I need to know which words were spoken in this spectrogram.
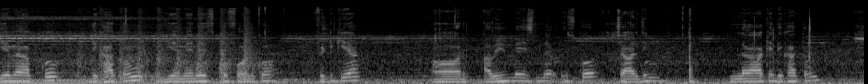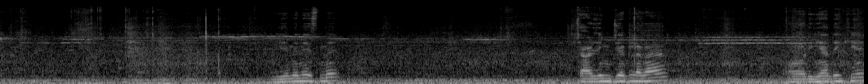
ये मैं आपको दिखाता हूँ। ये मैंने इसको फ़ोन को फिट किया और अभी मैं इसमें इसको चार्जिंग लगा के दिखाता हूँ। ये मैंने इसमें चार्जिंग जैक लगाया और यहाँ देखिए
